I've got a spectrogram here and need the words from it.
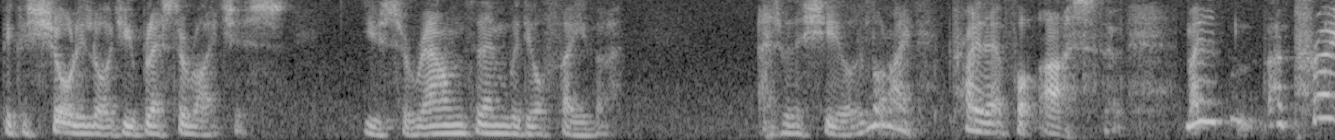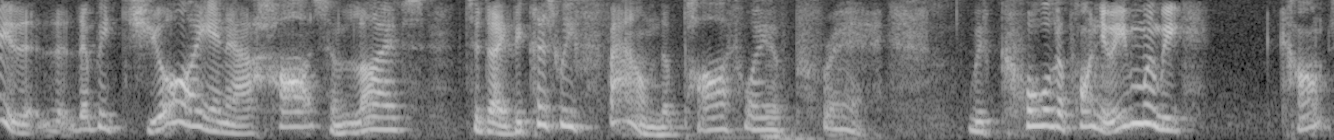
Because surely, Lord, you bless the righteous you surround them with your favour as with a shield. Lord, I pray that for us, that May, I pray that, that there'll be joy in our hearts and lives today because we've found the pathway of prayer. We've called upon you, even when we can't,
